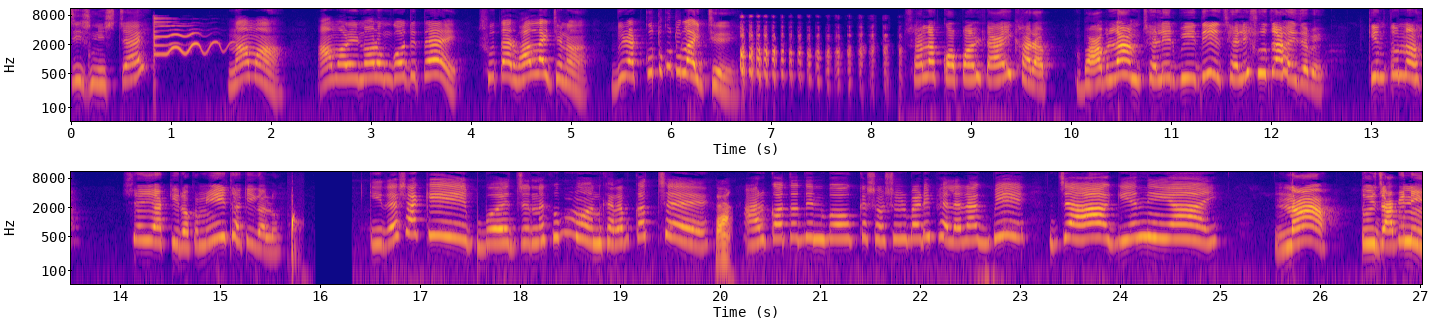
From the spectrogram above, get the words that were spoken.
করেছিস নিশ্চয়? না মা আমার এই নরম গদিতে সুতার ভালো লাগছে না বিরাট কুতু কুতু লাগছে। শালা কপালটাই খারাপ। ভাবলাম ছেলের বিয়ে দিয়ে ছেলে সুজা হয়ে যাবে কিন্তু না সেই একই রকমই থাকি গেল। কি রে সাকিব বউয়ের জন্য খুব মন খারাপ করছে। আর কতদিন বউকে শ্বশুর বাড়ি ফেলে রাখবি? যা গিয়ে নিয়ে আয়। না তুই যাবি নি।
